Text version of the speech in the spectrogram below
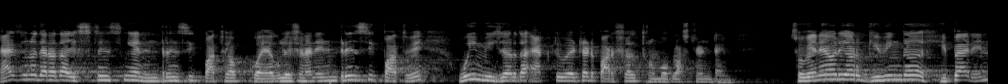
As you know, there are the extrinsic and intrinsic pathway of coagulation and intrinsic pathway, we measure the activated partial thromboplastin time. So whenever you are giving the heparin,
